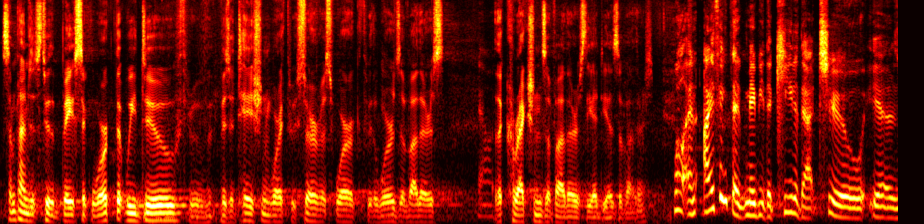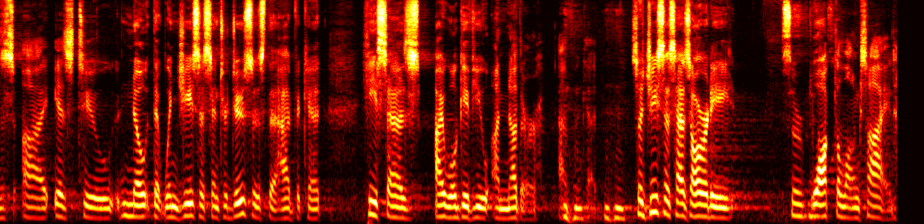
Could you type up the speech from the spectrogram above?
Sometimes it's through the basic work that we do, through visitation work, through service work, through the words of others. The corrections of others, the ideas of others. Well, and I think that maybe the key to that too is uh, is to note that when Jesus introduces the advocate, he says, "I will give you another advocate." So Jesus has already Served walked alongside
